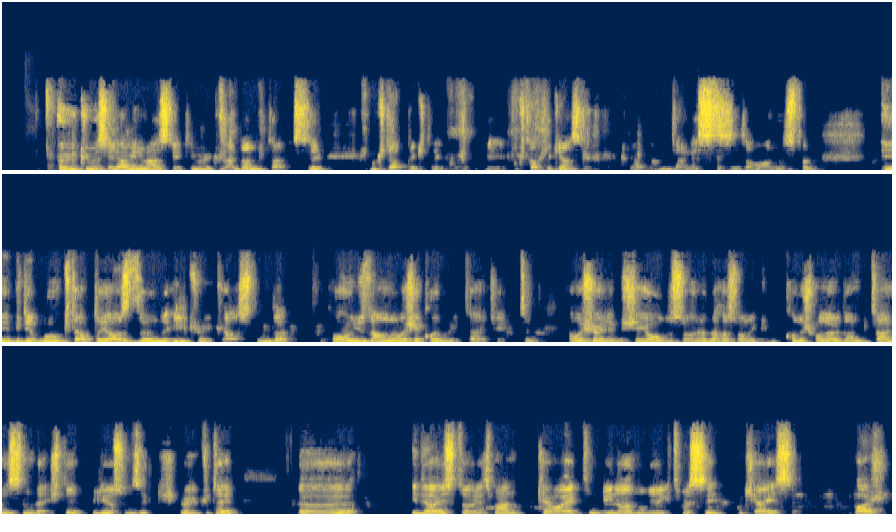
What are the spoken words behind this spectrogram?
öykü mesela benim en sevdiğim öykülerden bir tanesi bu kitaptaki de bu kitaptaki yansıtıklardan bir tanesi sizin zamanınızda. E, bir de bu kitapta yazdığım da ilk öykü aslında. O, o yüzden onu başa koymayı tercih ettim. Ama şöyle bir şey oldu sonra. Daha sonraki konuşmalardan bir tanesinde işte biliyorsunuz ilk öyküde e, idealist öğretmen Kemalettin Bey'in Anadolu'ya gitmesi hikayesi var.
